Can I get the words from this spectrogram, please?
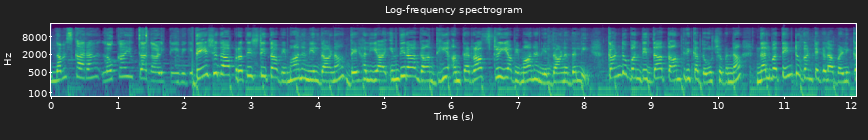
ನಮಸ್ಕಾರ, ಲೋಕಾಯುಕ್ತ ದಾಳಿ ಟಿವಿಗೆ. ದೇಶದ ಪ್ರತಿಷ್ಠಿತ ವಿಮಾನ ನಿಲ್ದಾಣ, ದೆಹಲಿಯ ಇಂದಿರಾ ಗಾಂಧಿ ಅಂತಾರಾಷ್ಟ್ರೀಯ ವಿಮಾನ ನಿಲ್ದಾಣದಲ್ಲಿ ಕಂಡು ಬಂದಿದ್ದ ತಾಂತ್ರಿಕ ದೋಷವನ್ನ ನಲವತ್ತೆಂಟು ಗಂಟೆಗಳ ಬಳಿಕ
